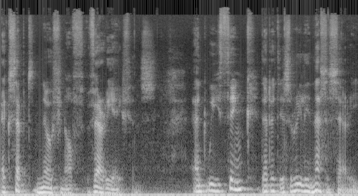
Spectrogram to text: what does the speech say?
accept the notion of variations. And we think that it is really necessary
